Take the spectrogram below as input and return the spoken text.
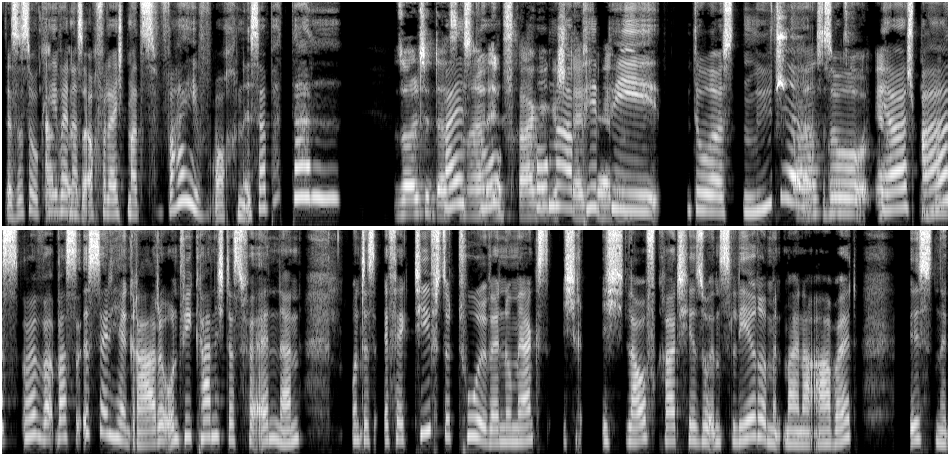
Das ist okay, aber wenn das auch vielleicht mal zwei Wochen ist, aber dann sollte das mal du, in Frage Hunger, gestellt Pipi, werden. Du hast müde, Spaß so, ja, ja. Spaß. Mhm. Was ist denn hier gerade und wie kann ich das verändern? Und das effektivste Tool, wenn du merkst, ich, ich laufe gerade hier so ins Leere mit meiner Arbeit, ist eine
